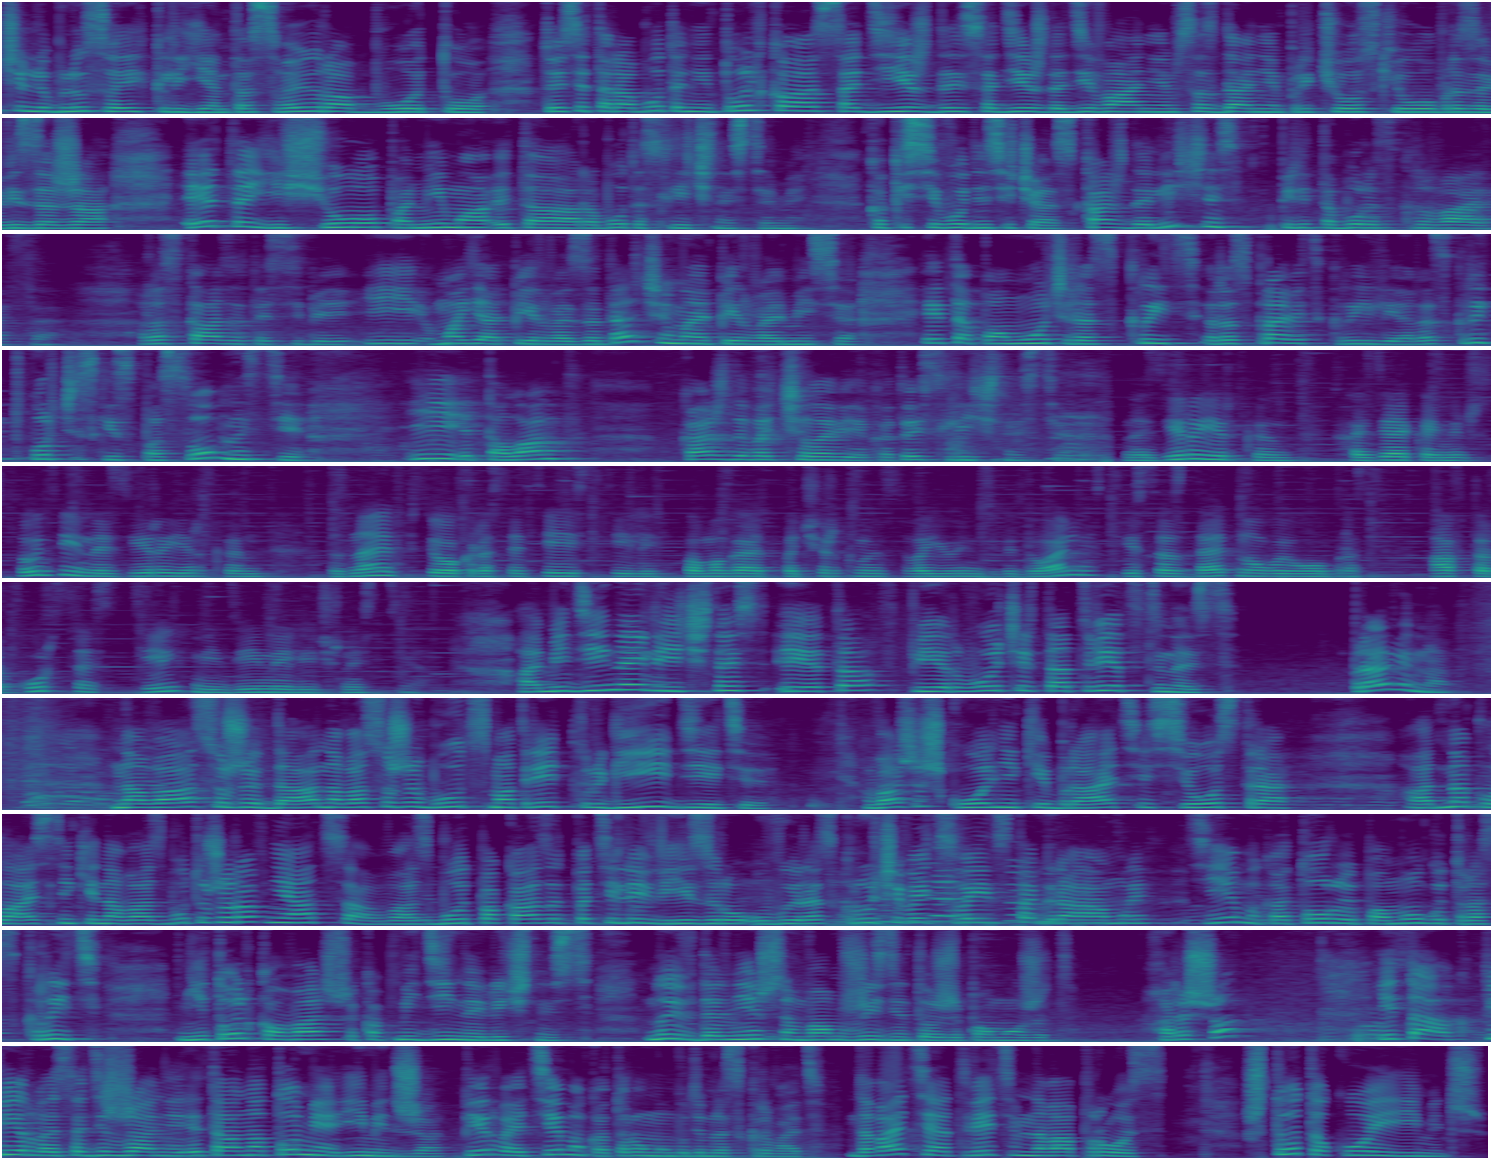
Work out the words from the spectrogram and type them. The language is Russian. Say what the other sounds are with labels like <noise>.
Очень люблю своих клиентов, свою работу. То есть это работа не только с одеждой, с одеждой, одеванием, созданием прически, образа, визажа. Это еще помимо, это работа с личностями. Как и сегодня сейчас. Каждая личность перед тобой раскрывается рассказывает о себе. И моя первая задача, моя первая миссия — это помочь раскрыть, расправить крылья, раскрыть творческие способности и талант каждого человека, то есть личности. Назира Иркын, хозяйка имидж-студии Назира Иркын, знает все о красоте и стиле, помогает подчеркнуть свою индивидуальность и создать новый образ. Автор курса «Стиль медийной личности». А медийная личность – это в первую очередь ответственность. Правильно? На вас уже, да, на вас уже будут смотреть другие дети. Ваши школьники, братья, сестры одноклассники на вас будут уже равняться, вас будут показывать по телевизору, вы раскручиваете свои инстаграмы. Темы, которые помогут раскрыть не только вашу как медийную личность, но и в дальнейшем вам в жизни тоже поможет. Хорошо? Итак, первое содержание – это анатомия имиджа. Первая тема, которую мы будем раскрывать. Давайте ответим на вопрос. Что такое имидж?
